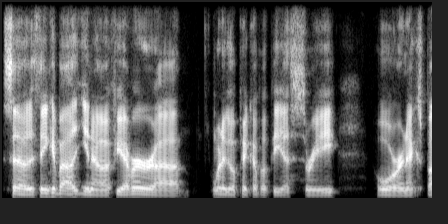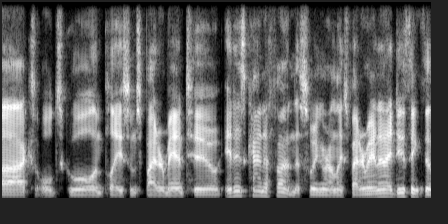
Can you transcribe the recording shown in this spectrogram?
So think about, you know, if you ever uh, want to go pick up a PS3 or an Xbox old school and play some Spider Man 2, it is kind of fun to swing around like Spider Man. And I do think the,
